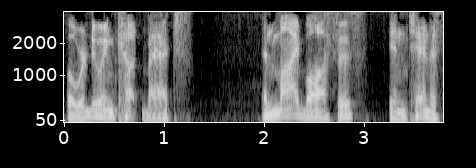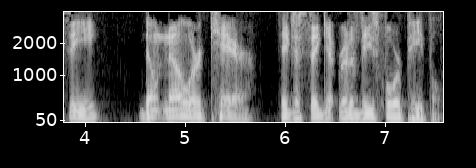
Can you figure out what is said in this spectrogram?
but we're doing cutbacks. And my bosses in Tennessee don't know or care. They just say, get rid of these four people.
